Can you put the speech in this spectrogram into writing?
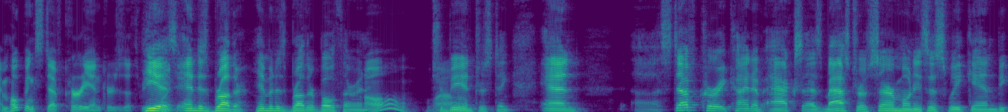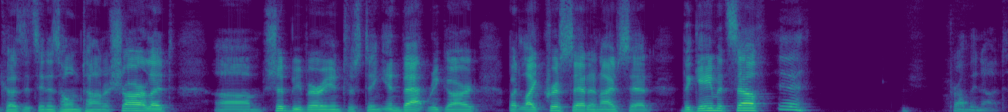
I'm hoping Steph Curry enters the three. He is, and his brother. Him and his brother both are in it. Oh, wow. should be interesting. And uh, Steph Curry kind of acts as master of ceremonies this weekend because it's in his hometown of Charlotte. Um, should be very interesting in that regard. But like Chris said, and I've said, the game itself, eh, probably not.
